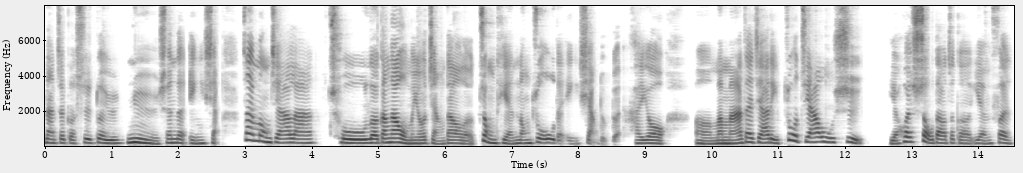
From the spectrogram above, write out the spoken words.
那这个是对于女生的影响，在孟加拉，除了刚刚我们有讲到了种田农作物的影响，对不对？还有，呃，妈妈在家里做家务事也会受到这个盐分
